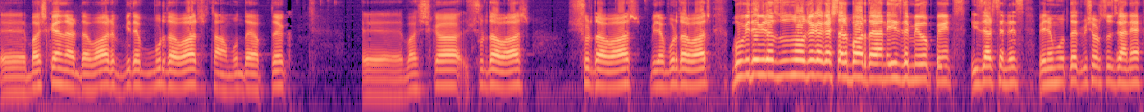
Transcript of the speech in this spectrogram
Ee, başka nerede var? Bir de burada var. Tamam bunu da yaptık. Ee, başka şurada var. Şurada var. Bir de burada var. Bu video biraz uzun olacak arkadaşlar bu arada yani izlemeyi unutmayın. İzlerseniz beni mutlu etmiş olursunuz yani.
